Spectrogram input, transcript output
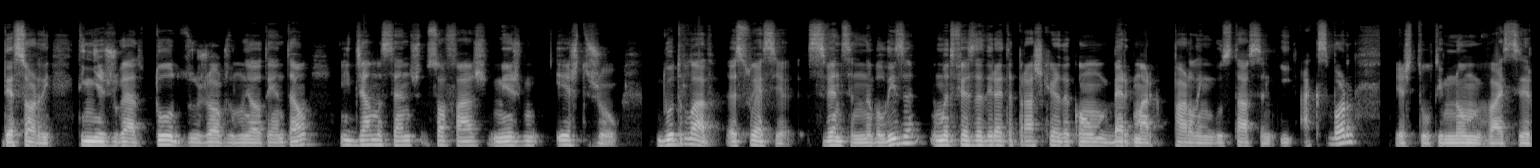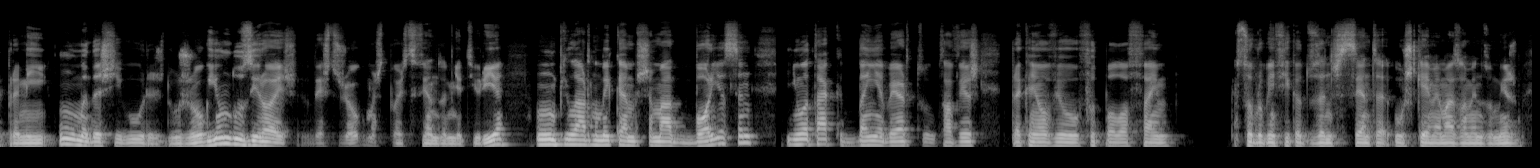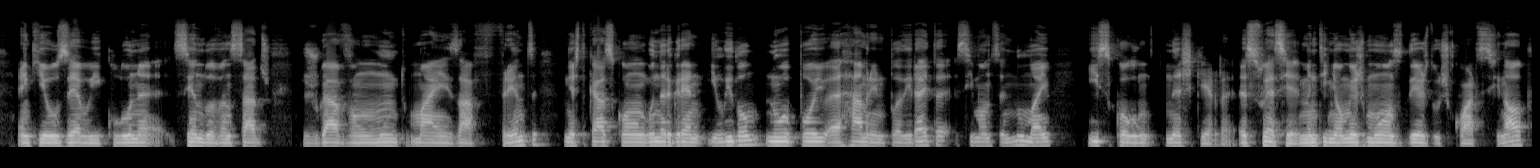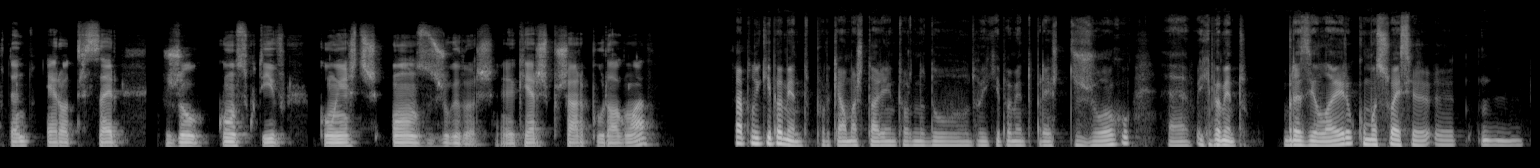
De Sordi tinha jogado todos os jogos do Mundial até então e Djalma Santos só faz mesmo este jogo. Do outro lado, a Suécia, Svensson na baliza, uma defesa direita para a esquerda com Bergmark, Parling, Gustafsson e Axborn. Este último nome vai ser para mim uma das figuras do jogo e um dos heróis deste jogo, mas depois defendo a minha teoria. Um pilar no meio campo chamado Borjason e um ataque bem aberto, talvez para quem ouviu o Football of Fame sobre o Benfica dos anos 60, o esquema é mais ou menos o mesmo, em que Eusébio e Coluna, sendo avançados, jogavam muito mais à frente, neste caso com Gunnar Gren e Lidl no apoio a Hamrin pela direita, Simonsen no meio e Skoglund na esquerda. A Suécia mantinha o mesmo 11 desde os quartos de final, portanto era o terceiro jogo consecutivo com estes 11 jogadores. Eh, queres puxar por algum lado? Puxar pelo equipamento, porque há uma história em torno do, do equipamento para este jogo. Uh, equipamento brasileiro, como a Suécia uh,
